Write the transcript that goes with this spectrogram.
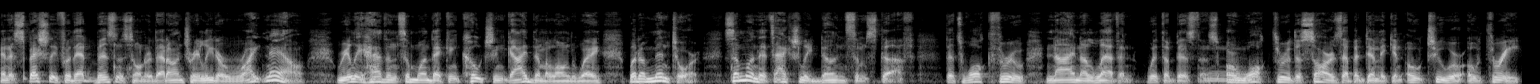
And especially for that business owner, that EntreLeader right now, really having someone that can coach and guide them along the way, but a mentor, someone that's actually done some stuff that's walked through 9-11 with a business mm. or walked through the SARS epidemic in 02 or 03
